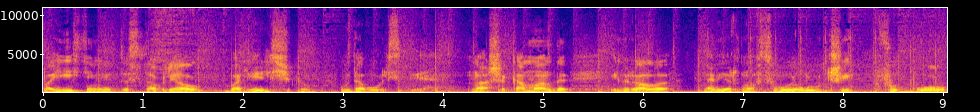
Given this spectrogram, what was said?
поистине доставлял болельщикам удовольствие. Наша команда играла, наверное, в свой лучший футбол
